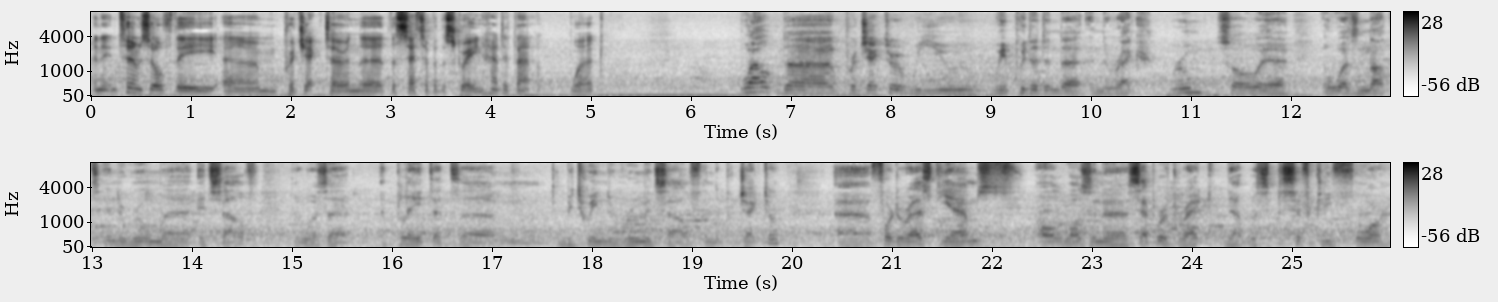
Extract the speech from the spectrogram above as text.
And in terms of the um, projector and the, the setup of the screen, how did that work? Well, the projector we we put it in the in the rec room, so uh, it was not in the room uh, itself. There was a, a plate that um, between the room itself and the projector. Uh, for the rest, the amps all was in a separate rack that was specifically for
